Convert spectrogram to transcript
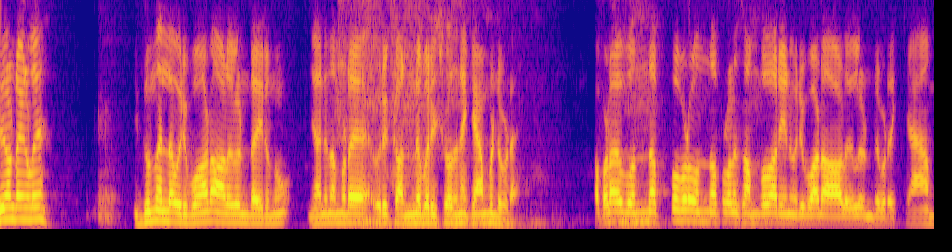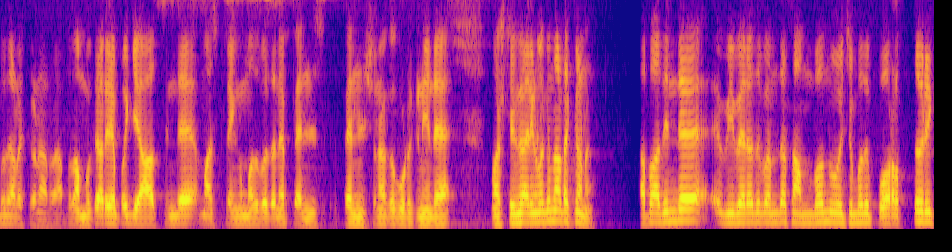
ഇത് കണ്ടോ നിങ്ങൾ? ഇതൊന്നല്ല ഒരുപാട് ആളുകൾ ഉണ്ടായിരുന്നു ഞാൻ നമ്മുടെ ഒരു കണ്ണ് പരിശോധന ക്യാമ്പ് ഉണ്ട് ഇവിടെ. അവിടെ വന്നപ്പോൾ ഇവിടെ വന്നപ്പോഴാണ് സംഭവം അറിയുന്നത് ഒരുപാട് ആളുകളുണ്ട് ഇവിടെ ക്യാമ്പ് നടക്കണത് അപ്പോൾ നമുക്കറിയാം ഇപ്പോൾ ഗ്യാസിന്റെ മസ്റ്ററിങ്ങും അതുപോലെ തന്നെ പെൻഷൻ പെൻഷനൊക്കെ കൊടുക്കുന്നതിന്റെ മസ്റ്ററിങ് കാര്യങ്ങളൊക്കെ നടക്കുകയാണ് അപ്പോൾ അതിന്റെ വിവരം ഇത് എന്താ സംഭവം എന്ന് ചോദിച്ചുമ്പോൾ അത് പുറത്തൊരു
